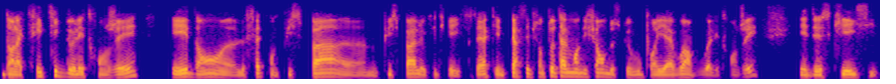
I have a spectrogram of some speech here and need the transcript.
dans la critique de l'étranger et dans euh, le fait qu'on ne puisse pas euh, ne puisse pas le critiquer. C'est-à-dire qu'il y a une perception totalement différente de ce que vous pourriez avoir vous à l'étranger et de ce qui est ici.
